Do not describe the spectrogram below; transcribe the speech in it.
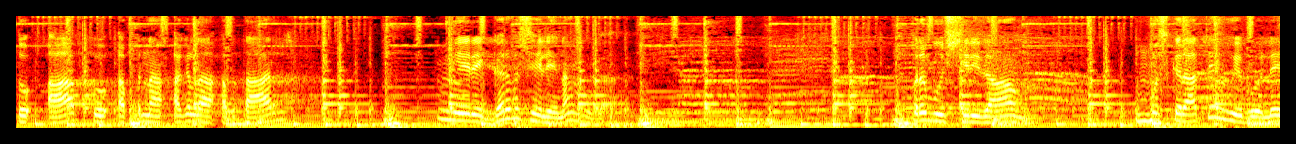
तो आपको अपना अगला अवतार मेरे गर्भ से लेना होगा। प्रभु श्री राम मुस्कुराते हुए बोले,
